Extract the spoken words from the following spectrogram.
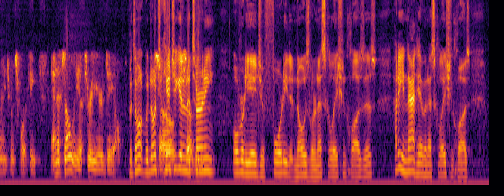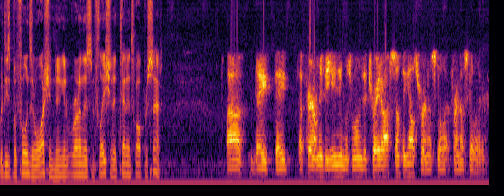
arrangements working, and it's only a three year deal. But don't but don't you, So- can't you get an so attorney over the age of forty that knows what an escalation clause is? How do you not have an escalation clause with these buffoons in Washington running this inflation at ten and twelve percent? Uh, they they apparently the union was willing to trade off something else for an escalator for an escalator.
